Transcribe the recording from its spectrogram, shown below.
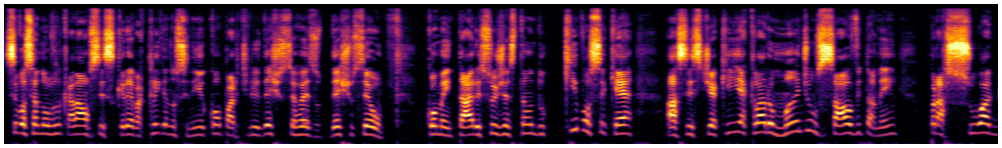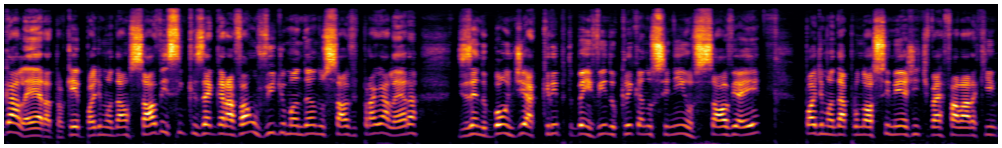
Se você é novo no canal, se inscreva, clica no sininho, compartilhe, deixe o seu, deixe o seu comentário e sugestão do que você quer assistir aqui. E é claro, mande um salve também para sua galera, tá ok? Pode mandar um salve e se quiser gravar um vídeo mandando um salve para a galera, dizendo bom dia cripto, bem-vindo, clica no sininho, salve aí. Pode mandar para o nosso e-mail, a gente vai falar aqui,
